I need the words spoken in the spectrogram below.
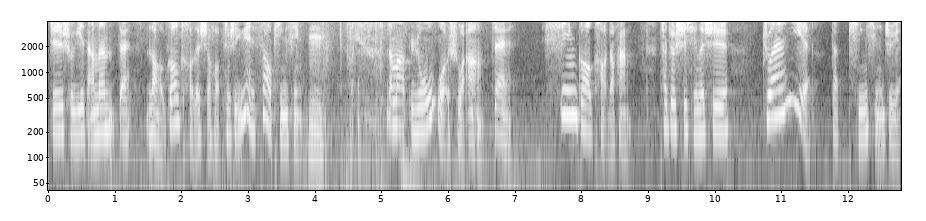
这是属于咱们在老高考的时候，它是院校平行。嗯，那么如果说啊，在新高考的话，它就实行的是专业的平行志愿，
